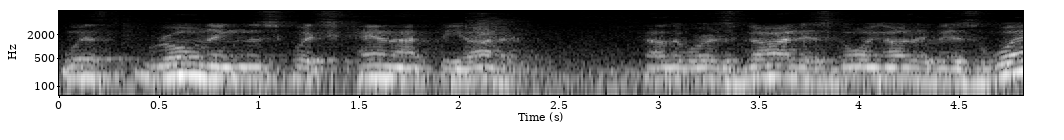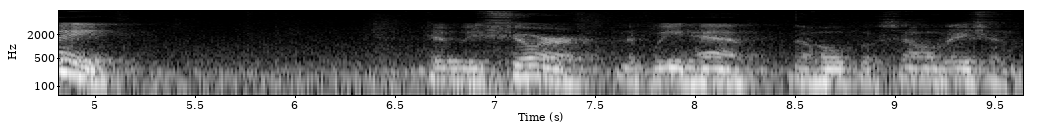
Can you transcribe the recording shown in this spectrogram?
with groanings which cannot be uttered. In other words, God is going out of his way to be sure that we have the hope of salvation.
